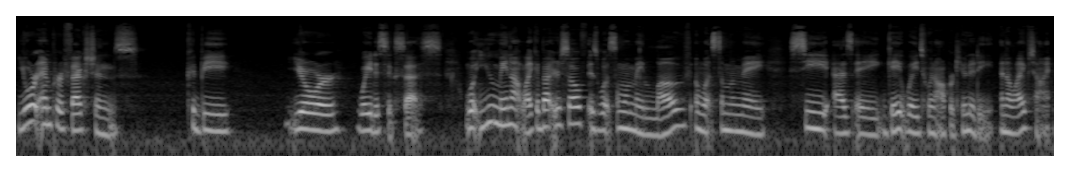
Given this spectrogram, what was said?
Your imperfections could be your way to success. What you may not like about yourself is what someone may love and what someone may see as a gateway to an opportunity in a lifetime.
